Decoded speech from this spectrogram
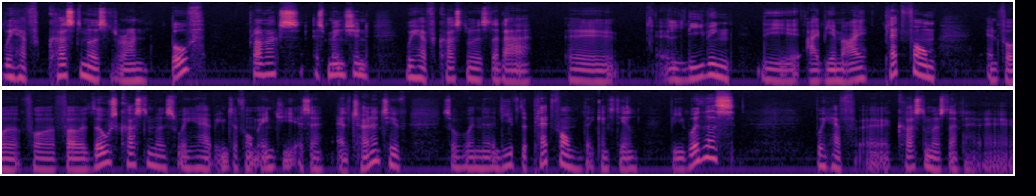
We have customers that run both products as mentioned. We have customers that are uh, leaving the IBM i platform and for, for, for those customers we have Interform NG as an alternative so when they leave the platform they can still be with us. We have uh, customers that uh,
